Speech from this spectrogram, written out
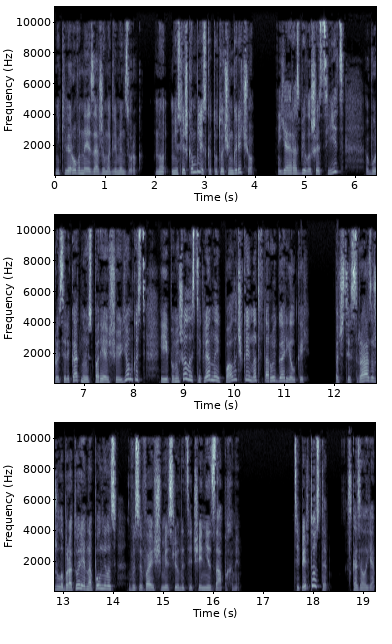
никелированные зажимы для мензурок. «Но не слишком близко, тут очень горячо». Я разбила шесть яиц в буросиликатную испаряющую емкость и помешала стеклянной палочкой над второй горелкой. Почти сразу же лаборатория наполнилась вызывающими слюнотечение запахами. «Теперь тосты», — сказал я.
